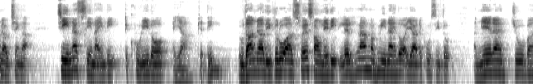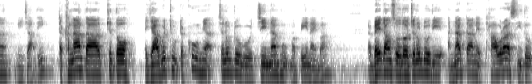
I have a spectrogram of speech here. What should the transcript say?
မြောက်ခြင်းကကြည်နပ်စေနိုင်သည့်တခုလေးသောအရာဖြစ်သည်လူသားများသည်သူတို့အားဆွဲဆောင်နေသည့်လက်လှမ်းမမီနိုင်သောအရာတစ်ခုစီသို့အမြဲတမ်းကြိုးပမ်းနေကြသည်တခဏသာဖြစ်သော အရာဝတ္ထုတစ်ခုမျှကျွန်ုပ်တို့ကိုကြည်နပ်မှုမပေးနိုင်ပါအဘဲကြောင့်ဆိုသောကျွန်ုပ်တို့သည်အနတ္တနှင့်သာဝရစီသို့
